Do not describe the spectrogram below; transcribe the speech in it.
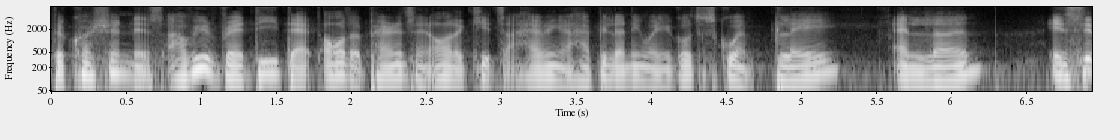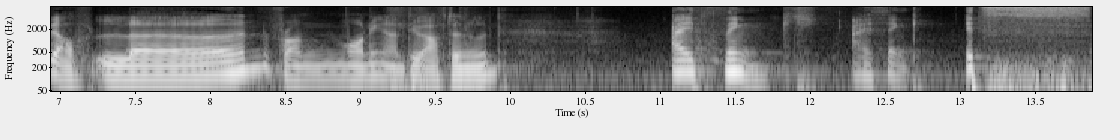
The question is, are we ready that all the parents and all the kids are having a happy learning when you go to school and play and learn instead of learn from morning until afternoon? I think I think it's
